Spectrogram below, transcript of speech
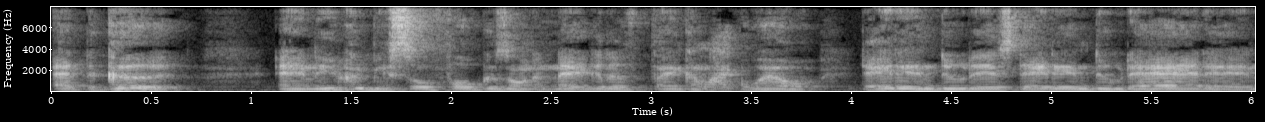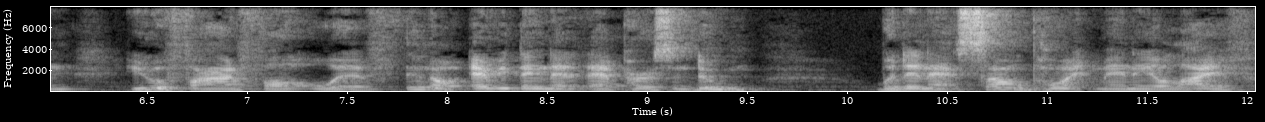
at the good. And you could be so focused on the negative, thinking like, well, they didn't do this, they didn't do that. And you will find fault with, you know, everything that that person do. But then at some point, man, in your life,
